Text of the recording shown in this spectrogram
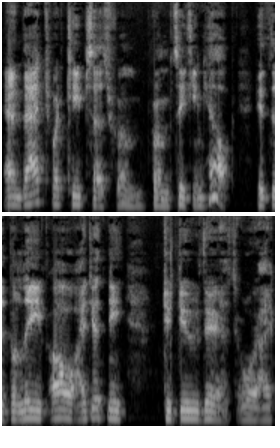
And that's what keeps us from, from seeking help. It's the belief, oh, I just need to do this, or I,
